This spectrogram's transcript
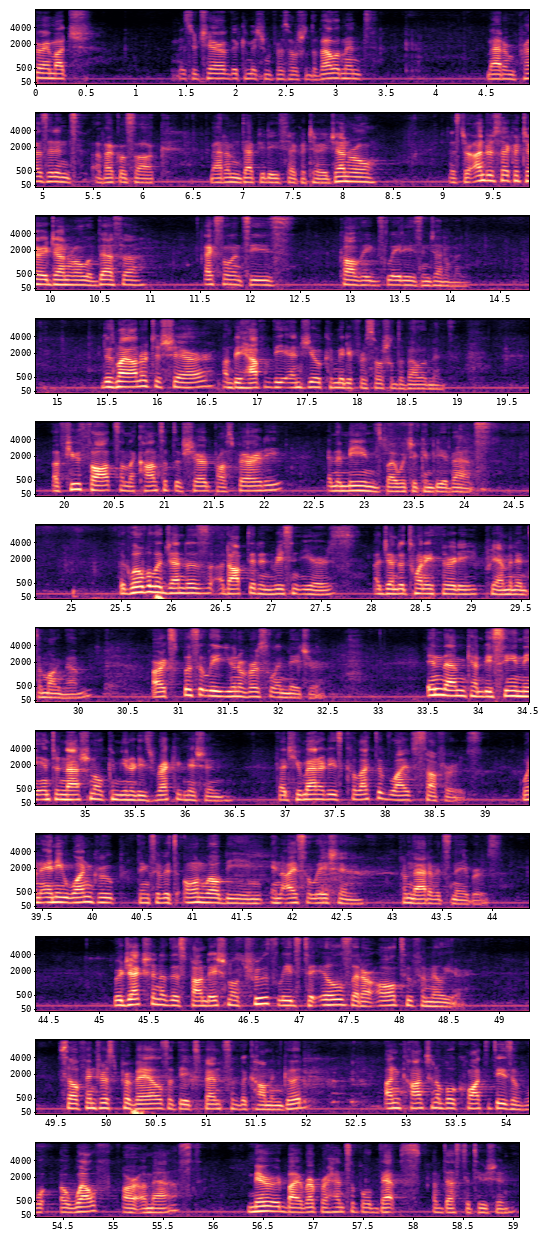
very much, Mr. Chair of the Commission for Social Development, Madam President of ECOSOC, Madam Deputy Secretary General, Mr. Undersecretary General of DESA, Excellencies, colleagues, ladies and gentlemen. It is my honor to share, on behalf of the NGO Committee for Social Development, a few thoughts on the concept of shared prosperity and the means by which it can be advanced. The global agendas adopted in recent years, Agenda 2030 preeminent among them, are explicitly universal in nature. In them can be seen the international community's recognition that humanity's collective life suffers when any one group thinks of its own well-being in isolation from that of its neighbors. Rejection of this foundational truth leads to ills that are all too familiar. Self-interest prevails at the expense of the common good, unconscionable quantities of wealth are amassed, mirrored by reprehensible depths of destitution.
